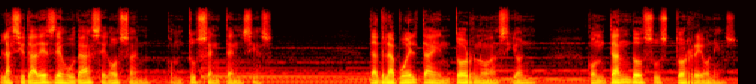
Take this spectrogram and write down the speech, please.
las ciudades de Judá se gozan con tus sentencias. Dad la vuelta en torno a Sión, contando sus torreones.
